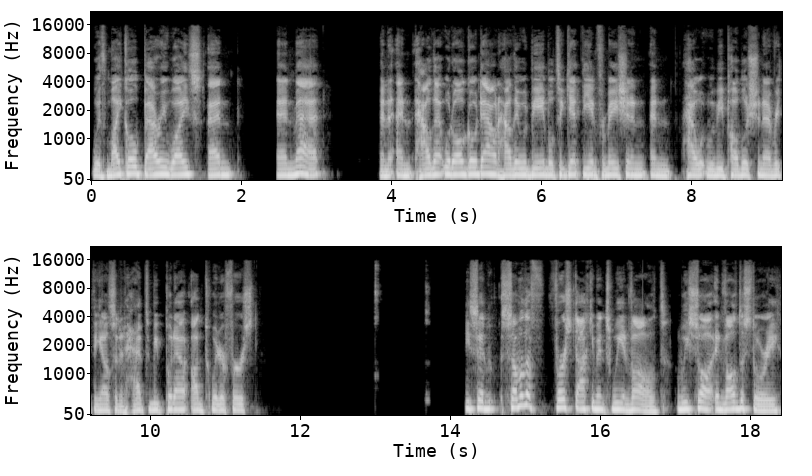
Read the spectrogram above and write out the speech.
with Michael, Barry Weiss, and and Matt and and how that would all go down, how they would be able to get the information and how it would be published and everything else, and it had to be put out on Twitter first. He said some of the first documents we involved, we saw involved a story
